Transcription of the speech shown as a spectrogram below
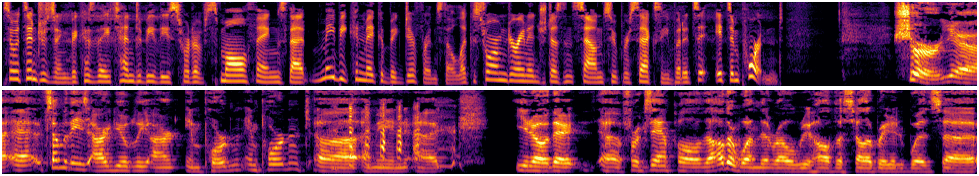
So it's interesting because they tend to be these sort of small things that maybe can make a big difference though. Like a storm drainage doesn't sound super sexy, but it's it's important. Sure, yeah. Uh, some of these arguably aren't important. Important. Uh, I mean, uh, you know. Uh, for example, the other one that Raul Grijalva celebrated was uh,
